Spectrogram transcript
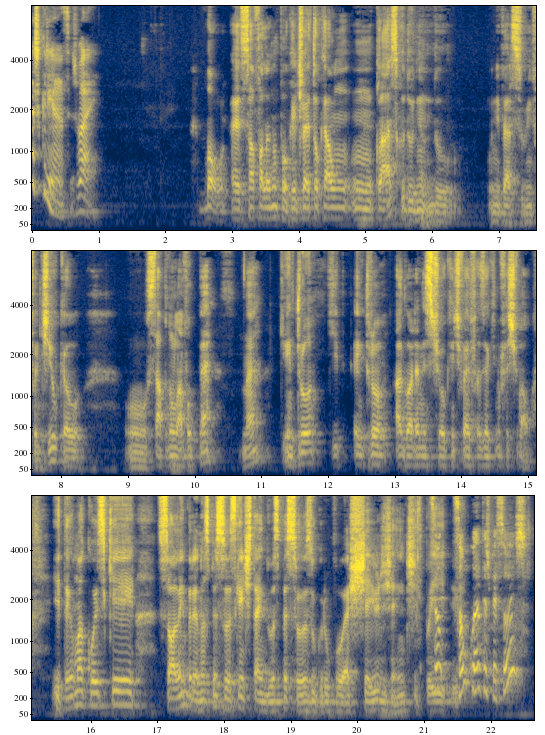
as crianças, vai. Bom, é só falando um pouco, a gente vai tocar um, um clássico do, do universo infantil, que é o, o Sapo Não Lava o Pé, né? Que entrou, que entrou agora nesse show que a gente vai fazer aqui no festival. E tem uma coisa que, só lembrando as pessoas, que a gente tá em duas pessoas, o grupo é cheio de gente. São, e, são quantas pessoas?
